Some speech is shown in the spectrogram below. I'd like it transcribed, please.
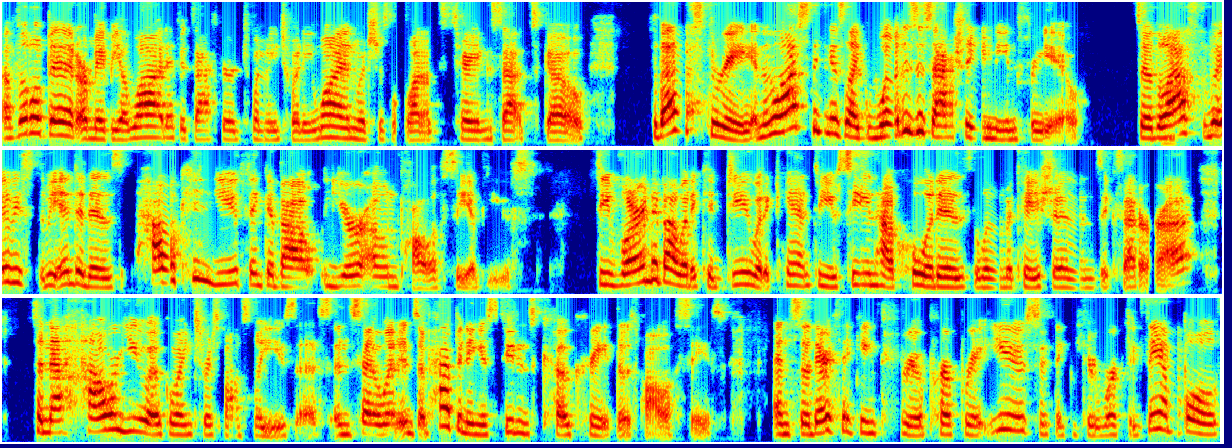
a little bit or maybe a lot if it's after 2021 which is a lot of training sets go. So that's three. And then the last thing is like what does this actually mean for you? So the last way we, we ended is how can you think about your own policy of use? So you've learned about what it can do what it can't do. You've seen how cool it is the limitations etc so now how are you going to responsibly use this and so what ends up happening is students co-create those policies and so they're thinking through appropriate use, they're thinking through worked examples,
